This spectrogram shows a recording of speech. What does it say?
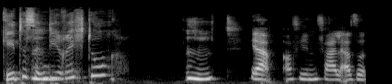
Geht es mhm. in die Richtung? Mhm. Ja, auf jeden Fall. Also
